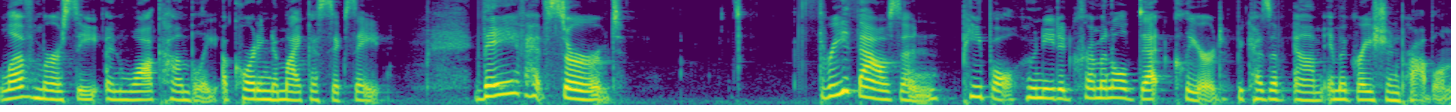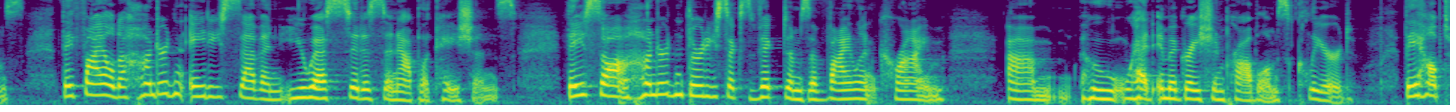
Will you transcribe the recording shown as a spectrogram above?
love mercy, and walk humbly, according to Micah 6 8. They have served 3,000 people who needed criminal debt cleared because of um, immigration problems. They filed 187 U.S. citizen applications. They saw 136 victims of violent crime um, who had immigration problems cleared. They helped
